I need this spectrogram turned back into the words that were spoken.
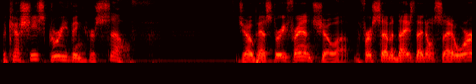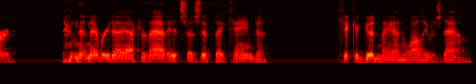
because she's grieving herself. Job has three friends show up. The first seven days, they don't say a word. And then every day after that, it's as if they came to kick a good man while he was down.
